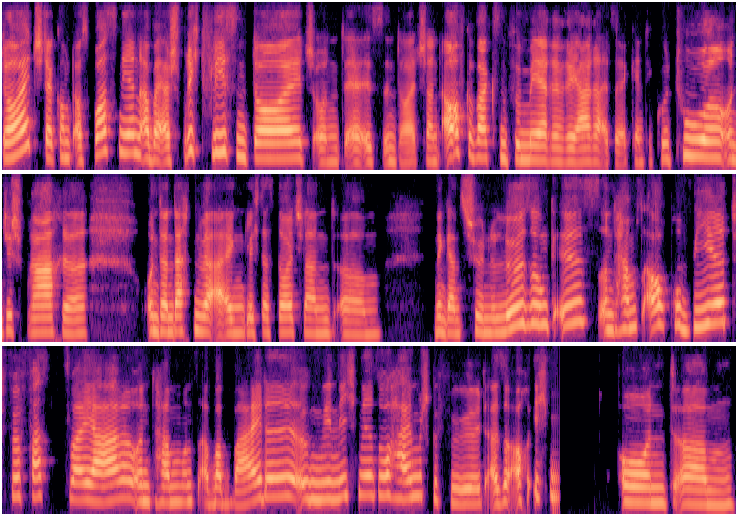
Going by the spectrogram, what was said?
Deutsch, der kommt aus Bosnien, aber er spricht fließend Deutsch und er ist in Deutschland aufgewachsen für mehrere Jahre. Also er kennt die Kultur und die Sprache. Und dann dachten wir eigentlich, dass Deutschland ähm, eine ganz schöne Lösung ist und haben es auch probiert für fast zwei Jahre und haben uns aber beide irgendwie nicht mehr so heimisch gefühlt. Also auch ich. Und ähm,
